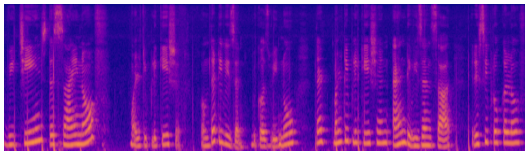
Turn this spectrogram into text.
we change the sign of multiplication from the division because we know that multiplication and divisions are reciprocal of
